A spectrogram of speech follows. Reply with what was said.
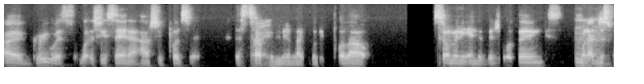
I agree with what she's saying and how she puts it. It's tough right. for me to like really pull out so many individual things mm-hmm. when I mm-hmm. just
